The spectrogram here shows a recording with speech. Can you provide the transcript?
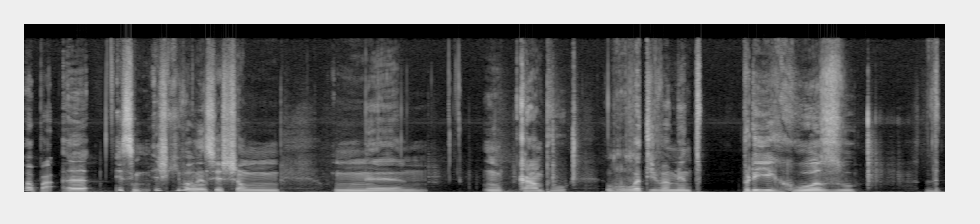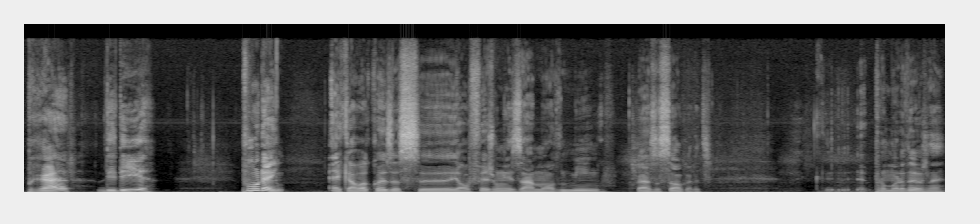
Opa, é assim, as equivalências são um, um, um campo relativamente perigoso de pegar, diria. Porém, é aquela coisa, se ele fez um exame ao domingo, por causa de Sócrates, que, por amor de Deus, né?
